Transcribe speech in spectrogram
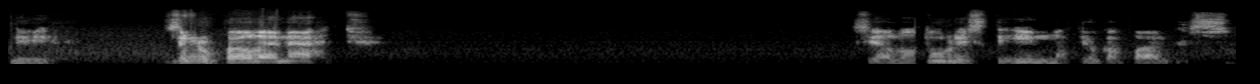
Niin. Se rupeaa olemaan nähty. Siellä on turistihinnat joka paikassa.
